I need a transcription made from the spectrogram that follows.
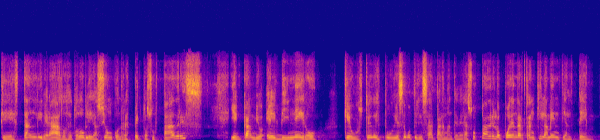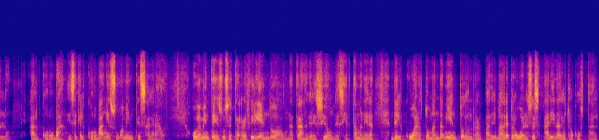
que están liberados de toda obligación con respecto a sus padres y en cambio, el dinero que ustedes pudiesen utilizar para mantener a sus padres lo pueden dar tranquilamente al templo, al corbán. Dice que el corbán es sumamente sagrado. Obviamente Jesús se está refiriendo a una transgresión de cierta manera del cuarto mandamiento de honrar padre y madre, pero bueno, eso es harina de otro costal.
